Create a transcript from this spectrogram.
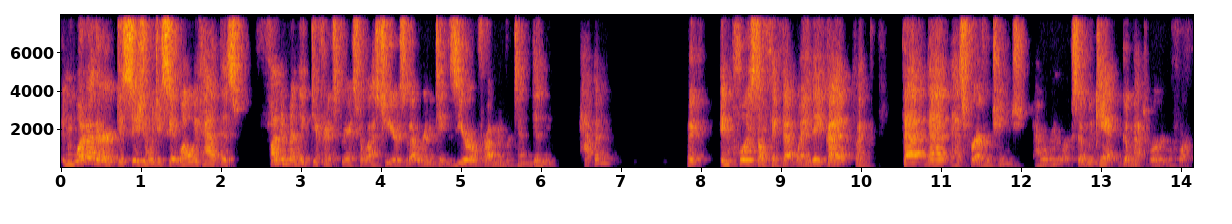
in what other decision would you say, well, we've had this fundamentally different experience for the last two years so that we're going to take zero from and pretend didn't happen? Like employees don't think that way. They've got like that that has forever changed how we're going to work. So we can't go back to where we were before.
